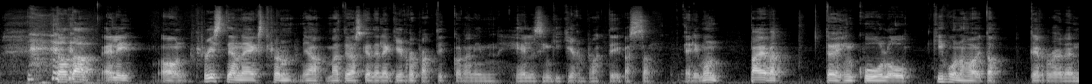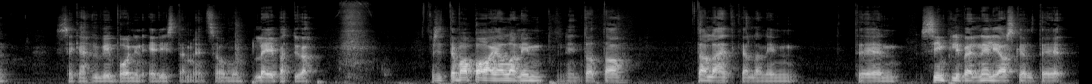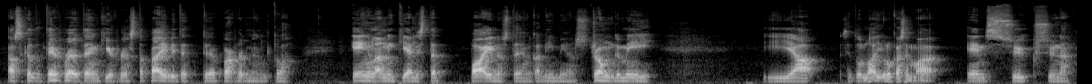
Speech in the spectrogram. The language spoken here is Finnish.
Tuota, eli olen Christian Ekström ja mä työskentelen kiropraktikkona niin Helsinki kiropraktiikassa. Eli mun päivät töihin kuuluu kivunhoito, terveyden sekä hyvinvoinnin edistäminen. Se on mun leipätyö. Ja sitten vapaa-ajalla niin, niin tota, tällä hetkellä niin teen Simplivel neljä askelta, askelta terveyteen kirjasta päivitettyä ja paranneltua englanninkielistä painosta, jonka nimi on Strong Me. Ja se tullaan julkaisemaan ensi syksynä.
